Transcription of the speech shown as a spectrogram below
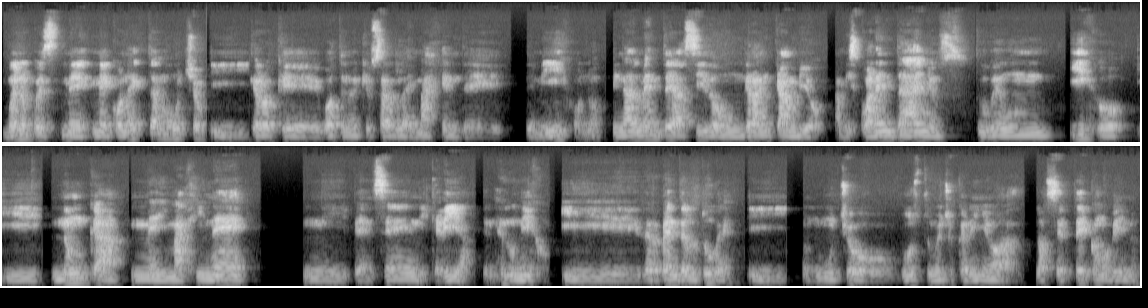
Bueno, pues me, me conecta mucho y creo que voy a tener que usar la imagen de, de mi hijo, ¿no? Finalmente ha sido un gran cambio. A mis 40 años tuve un hijo y nunca me imaginé ni pensé ni quería tener un hijo. Y de repente lo tuve y con mucho gusto, mucho cariño lo acepté como vino.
